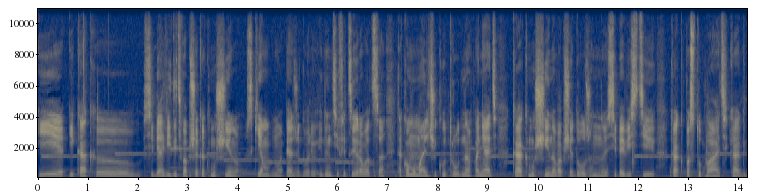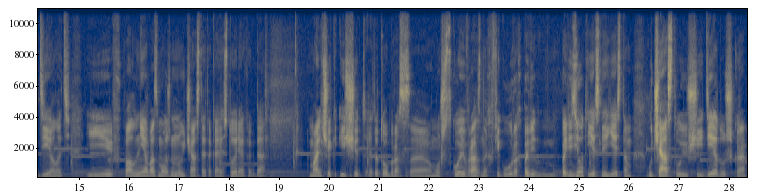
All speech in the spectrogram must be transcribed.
и, и как э, себя видеть вообще как мужчину, с кем, ну, опять же говорю, идентифицироваться. Такому мальчику трудно понять, как мужчина вообще должен себя вести, как поступать, как делать. И вполне возможно, ну и частая такая история, когда мальчик ищет этот образ э, мужской в разных фигурах. Повезет, если есть там участвующий дедушка,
